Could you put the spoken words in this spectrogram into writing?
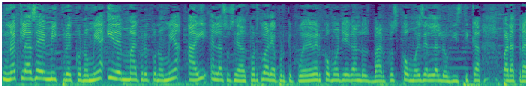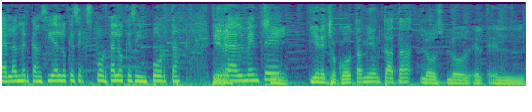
una clase de microeconomía y de macroeconomía ahí en la sociedad portuaria, porque puede ver cómo llegan los barcos, cómo es la logística para traer las mercancías, lo que se exporta, lo que se importa. Y, en el- realmente... sí. Y en el Chocó también, Tata, los, los, el- el-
